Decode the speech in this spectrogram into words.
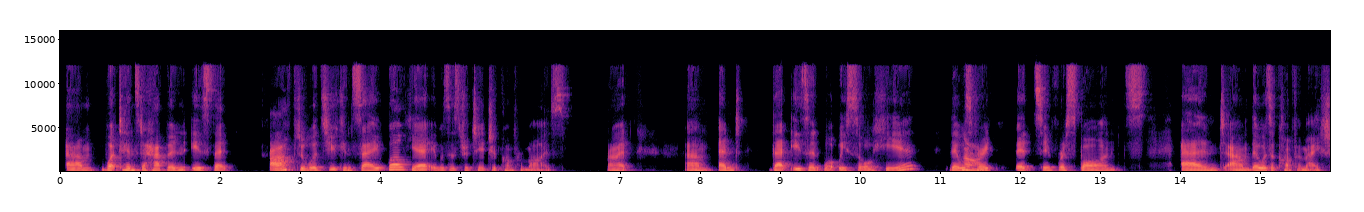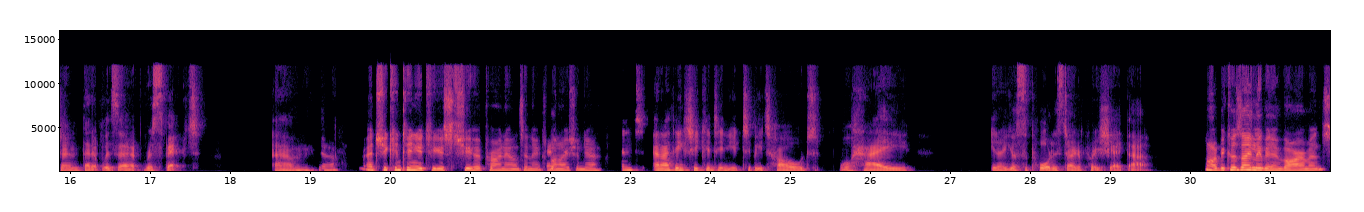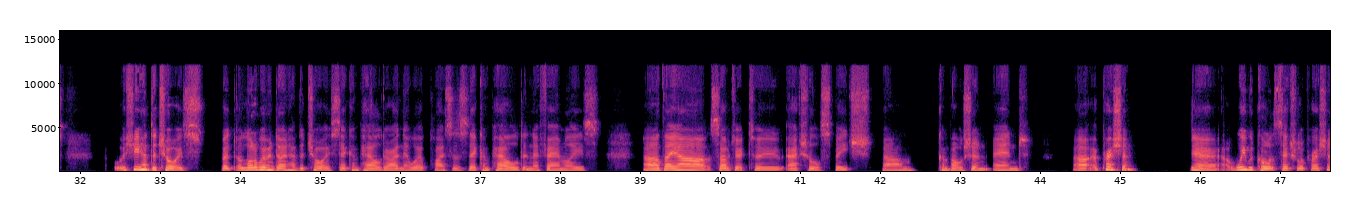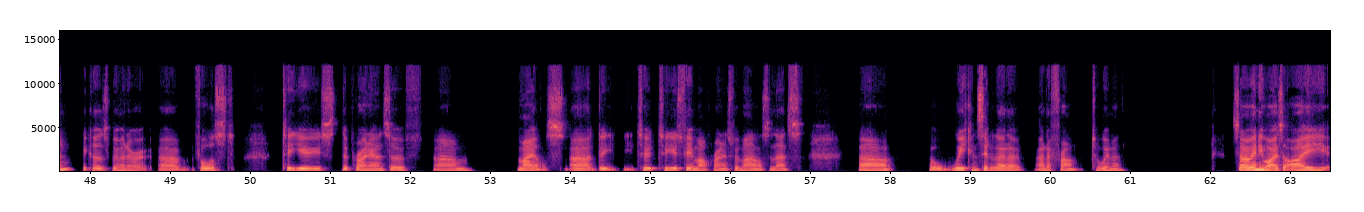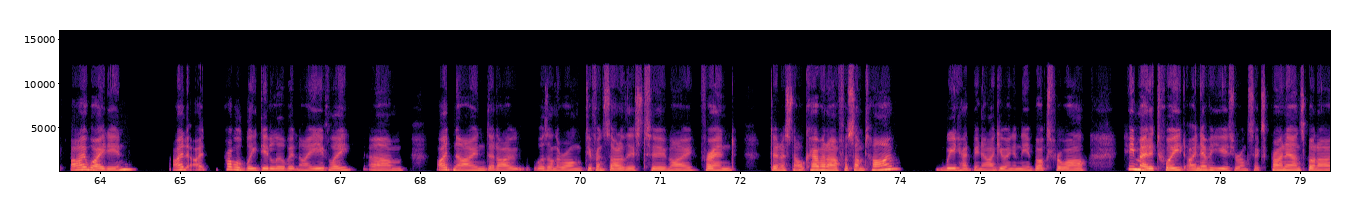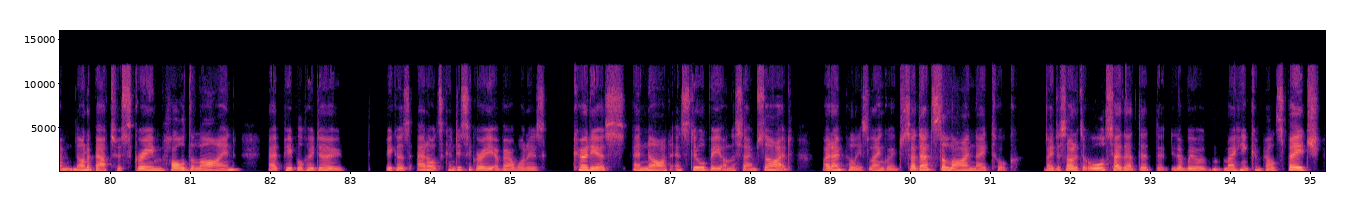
um, what tends to happen is that afterwards you can say, well, yeah, it was a strategic compromise, right? Um, and that isn't what we saw here. There was no. a very defensive response, and um, there was a confirmation that it was a respect. Um, yeah, and she continued to use she her pronouns in the explanation. Yeah, and and I think she continued to be told, well, hey, you know, your supporters don't appreciate that. No, because they live in environments she had the choice, but a lot of women don't have the choice. They're compelled, right? In their workplaces, they're compelled in their families. Uh, they are subject to actual speech um, compulsion and uh, oppression. Yeah, we would call it sexual oppression because women are uh, forced to use the pronouns of um, males, uh, the, to to use female pronouns for males, and that's uh, we consider that a, an affront to women. So, anyways, I I weighed in. I, I probably did a little bit naively. Um, I'd known that I was on the wrong, different side of this to my friend Dennis Noel Kavanagh for some time. We had been arguing in the inbox for a while. He made a tweet. I never use wrong sex pronouns, but I'm not about to scream, hold the line at people who do, because adults can disagree about what is courteous and not, and still be on the same side. I don't police language. So that's the line they took they decided to all say that, that, that, that we were making compelled speech.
